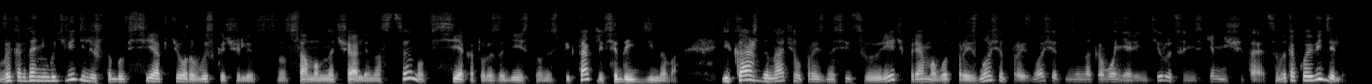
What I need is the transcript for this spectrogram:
вы когда-нибудь видели, чтобы все актеры выскочили в, в самом начале на сцену, все, которые задействованы в спектакле, все до единого, и каждый начал произносить свою речь, прямо вот произносит, произносит, ни на кого не ориентируется, ни с кем не считается. Вы такое видели?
